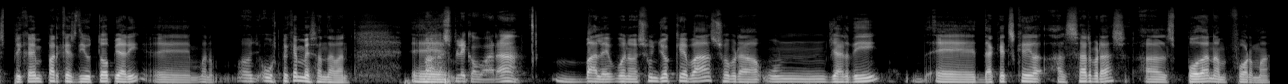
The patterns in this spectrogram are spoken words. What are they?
Expliquem per què es diu Topiary. Eh, bueno, ho expliquem més endavant. eh... va, explica-ho ara. Vale, bueno, és un joc que va sobre un jardí eh, d'aquests que els arbres els poden en forma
